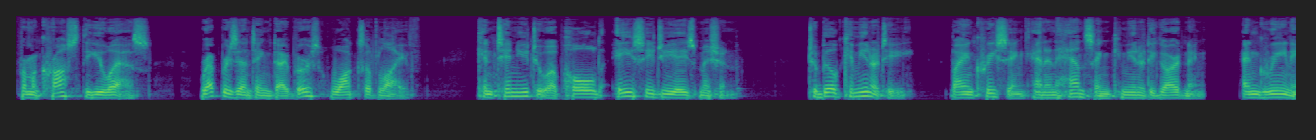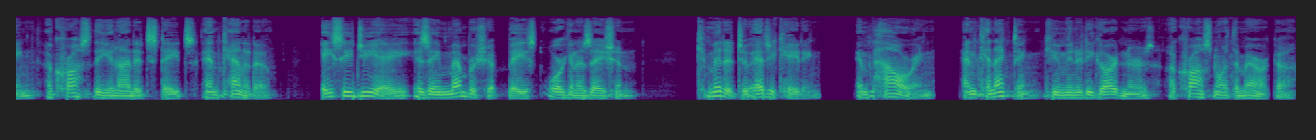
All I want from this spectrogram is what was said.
from across the U.S., representing diverse walks of life, continue to uphold ACGA's mission to build community by increasing and enhancing community gardening and greening across the United States and Canada. ACGA is a membership based organization committed to educating, empowering, and connecting community gardeners across North America.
